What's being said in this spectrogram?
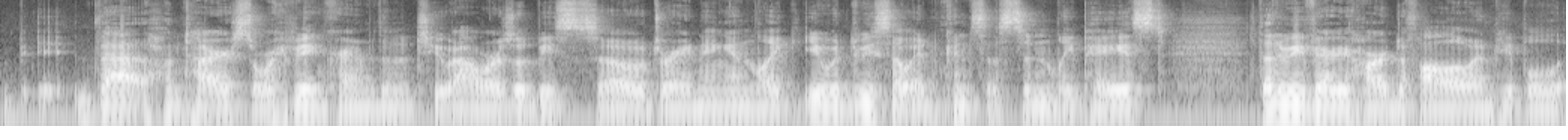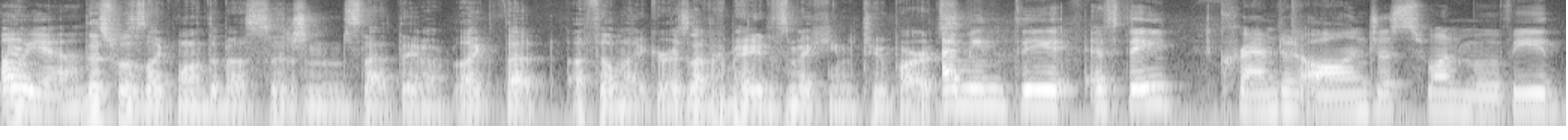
that entire story being crammed into two hours would be so draining and like it would be so inconsistently paced that it'd be very hard to follow and people Oh, it- yeah. this was like one of the best decisions that they've like that a filmmaker has ever made is making it two parts I mean, the if they crammed it all in just one movie,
